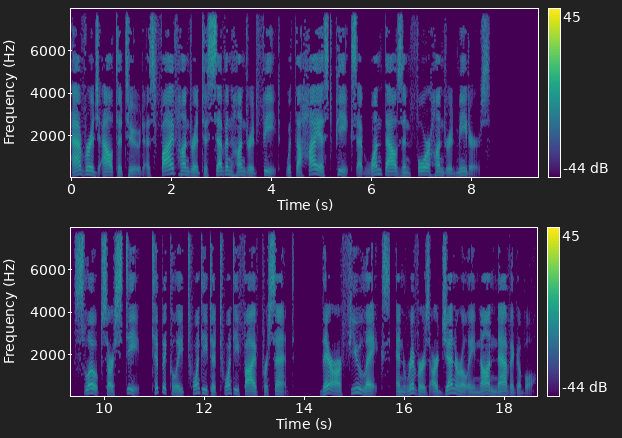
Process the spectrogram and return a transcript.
Average altitude is 500 to 700 feet, with the highest peaks at 1,400 meters. Slopes are steep, typically 20 to 25 percent. There are few lakes, and rivers are generally non-navigable.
